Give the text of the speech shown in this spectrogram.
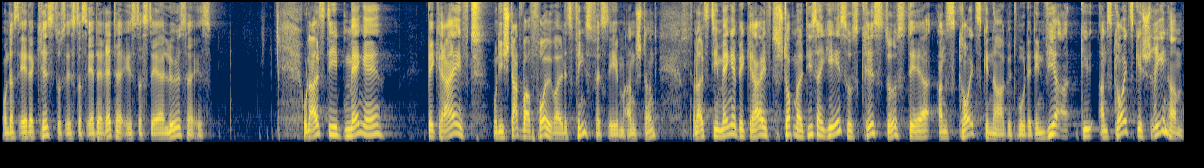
und dass er der Christus ist, dass er der Retter ist, dass der Erlöser ist. Und als die Menge begreift, und die Stadt war voll, weil das Pfingstfest eben anstand, und als die Menge begreift, stopp mal, dieser Jesus Christus, der ans Kreuz genagelt wurde, den wir ans Kreuz geschrien haben,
